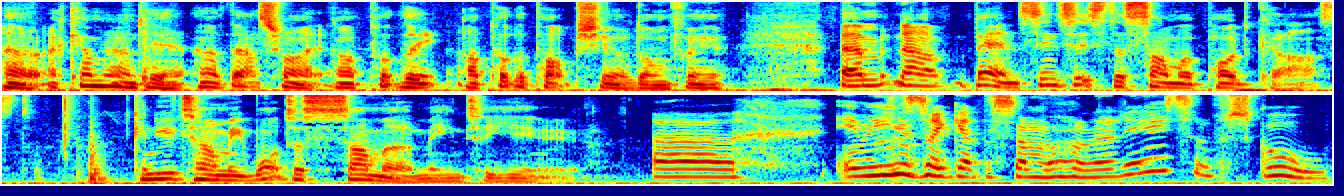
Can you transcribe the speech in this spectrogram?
Oh, I come around here. Oh, that's right. I'll put the I'll put the pop shield on for you. Um, now, Ben, since it's the summer podcast, can you tell me what does summer mean to you? Uh, it means I get the summer holidays of school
